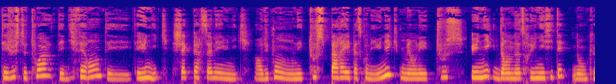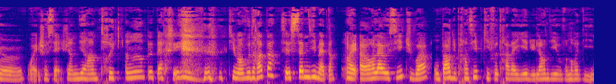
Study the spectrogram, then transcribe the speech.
T'es juste toi. T'es différent, t'es, t'es unique. Chaque personne est unique. Alors du coup, on est tous pareils parce qu'on est unique, mais on est tous uniques dans notre unicité. Donc, euh, ouais, je sais, je viens de dire un truc un peu perché. tu m'en voudras pas. C'est le samedi matin. Ouais. Alors là aussi, tu vois, on part du principe qu'il faut travailler du lundi au vendredi,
